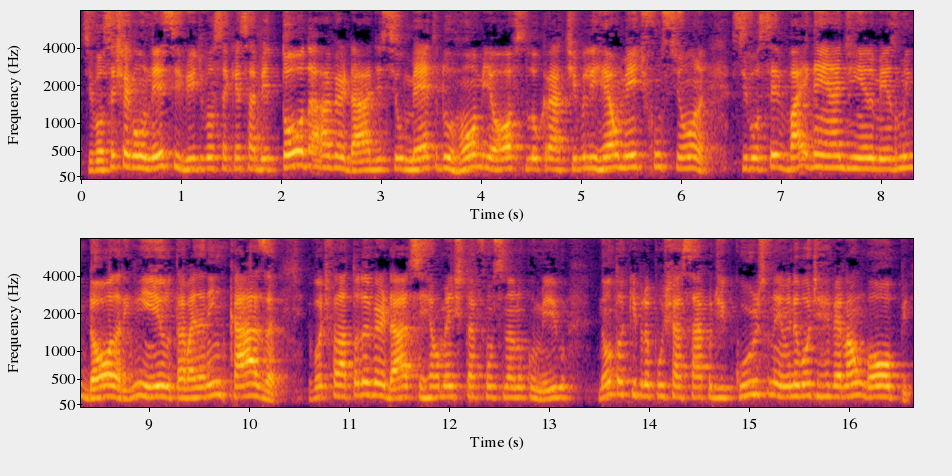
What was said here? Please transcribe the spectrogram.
Se você chegou nesse vídeo, você quer saber toda a verdade, se o método home office lucrativo ele realmente funciona, se você vai ganhar dinheiro mesmo em dólar, em euro, trabalhando em casa. Eu vou te falar toda a verdade, se realmente está funcionando comigo. Não tô aqui para puxar saco de curso nenhum, ainda vou te revelar um golpe.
